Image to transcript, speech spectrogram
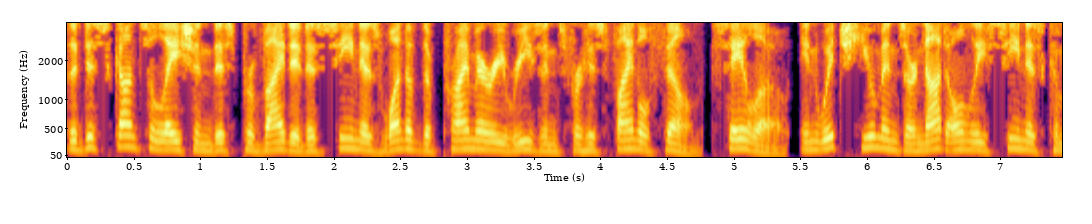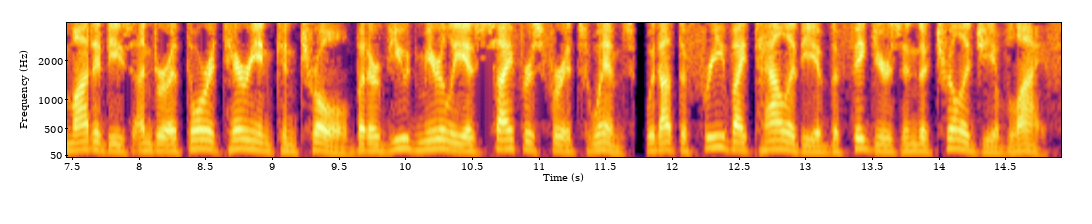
The disconsolation this provided is seen as one of the primary reasons for his final film, Salo, in which humans are not only seen as commodities under authoritarian control but are viewed merely as ciphers for its whims, without the free vitality of the figures in the trilogy of life.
